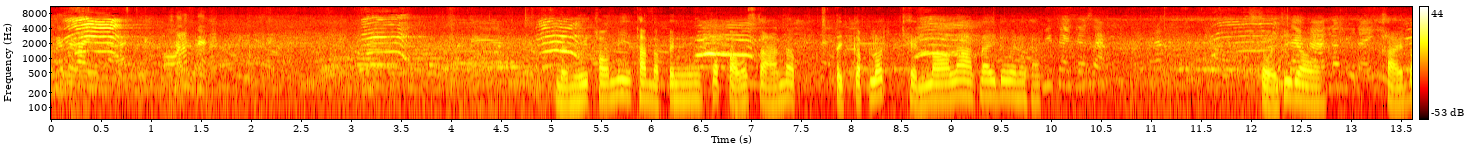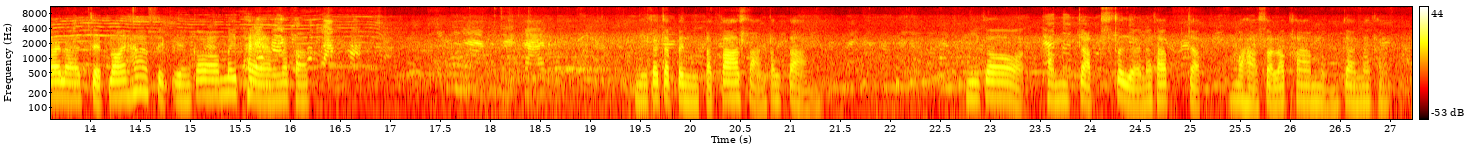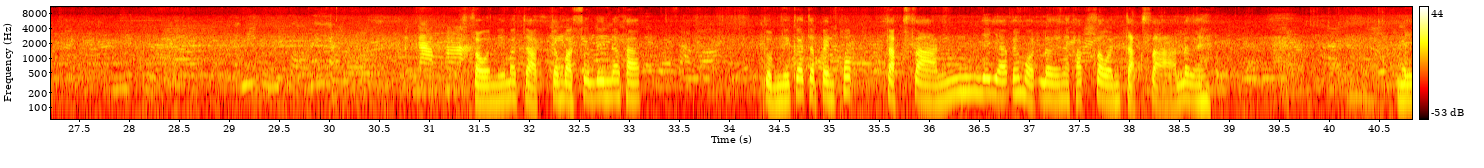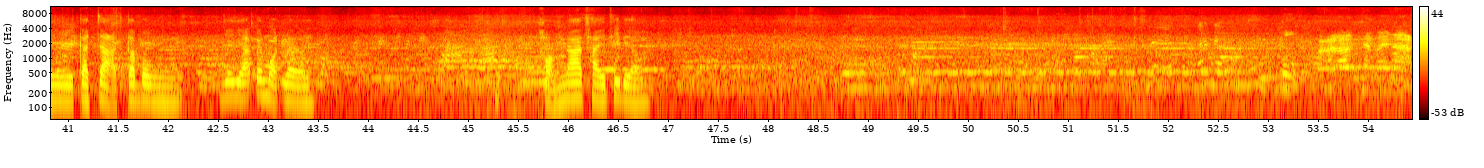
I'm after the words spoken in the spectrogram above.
เป็นไรชาร์จแบตเดี๋ยวนี้เขามีทำแบบเป็นกระเป๋าสารแบบติดกับรถเข็นล้อลากได้ด้วยนะครับมีใครจะสั่งสวยที่เดียวร้านเราอยู่ไหนขายใบละ750 เองก็ไม่แพงนะครับ ข้างหลังค่ะงานในการ นี่ก็จะเป็นตะกร้าสารต่างๆ นี่ก็ทำจากเสือนะครับจากมหาสารคามเหมือนกันนะครับมีถุงของให้ปากกาผ้าโซนนี้มาจากจังหวัดสุรินทร์นะครับ กลุ่มนี้ก็จะเป็นพวกจักสารเยอะแยะไปหมดเลยนะครับ โซนจักสารเลย มีกระจาดกระบุงเยอะแยะไปหมดเลย ของน่าใช้ที่เดียว ใช่ไหมล่ะ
